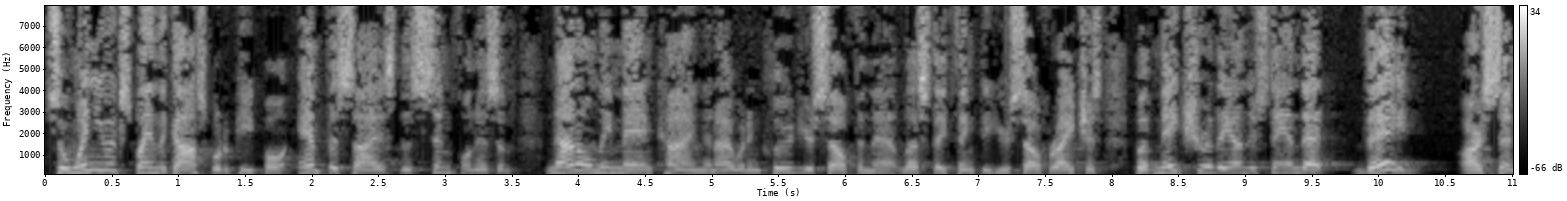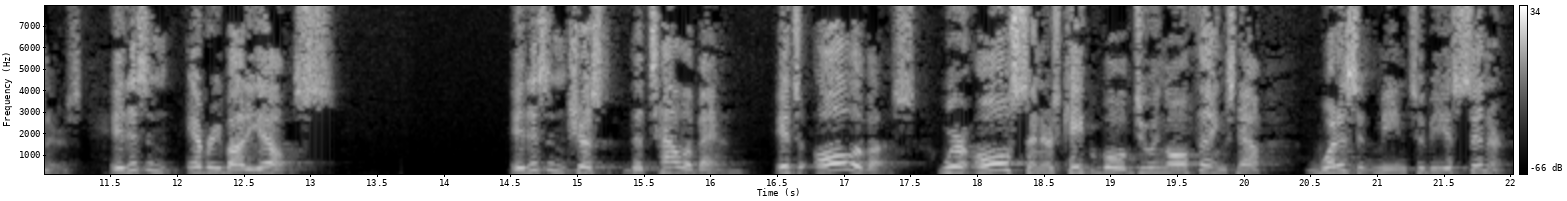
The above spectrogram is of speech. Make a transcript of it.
So when you explain the gospel to people, emphasize the sinfulness of not only mankind, and I would include yourself in that, lest they think that you're self-righteous, but make sure they understand that they are sinners. It isn't everybody else. It isn't just the Taliban. It's all of us. We're all sinners capable of doing all things. Now, what does it mean to be a sinner?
